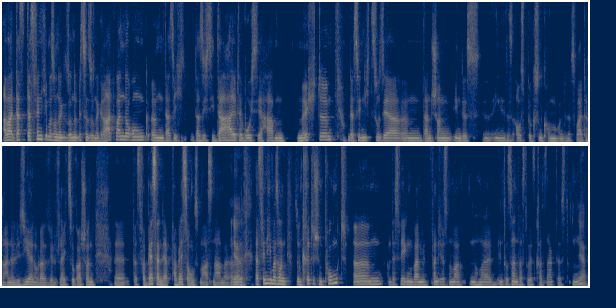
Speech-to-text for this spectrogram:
Aber das, das finde ich immer so eine, so ein bisschen so eine Gratwanderung, ähm, dass, ich, dass ich sie da halte, wo ich sie haben möchte und dass sie nicht zu sehr ähm, dann schon in das, in das Ausbüchsen kommen und das weitere Analysieren oder vielleicht sogar schon äh, das Verbessern der Verbesserungsmaßnahme. Also ja. Das finde ich immer so, ein, so einen kritischen Punkt ähm, und deswegen war, fand ich das nochmal noch mal interessant, was du jetzt gerade sagtest. Mhm. Ja,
